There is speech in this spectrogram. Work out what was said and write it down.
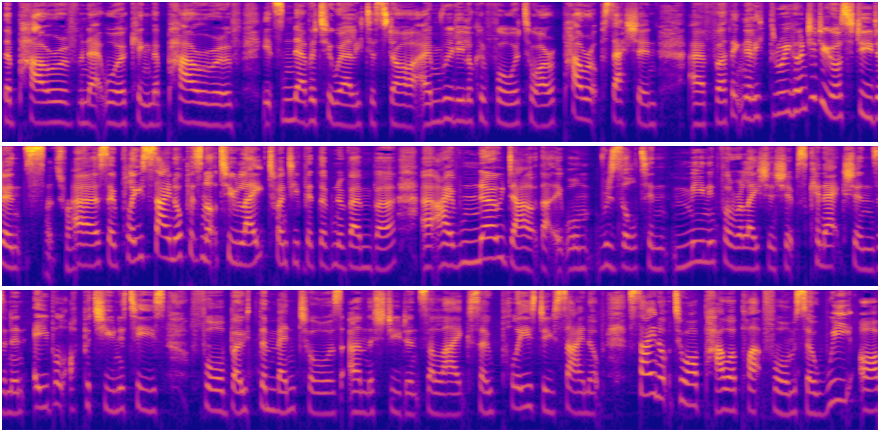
the power of networking, the power of it's never too early to start. I'm really looking forward to our power up session uh, for I think nearly 300 of your students. That's right. Uh, so please sign up. It's not too late, 25th of November. Uh, I have no doubt that it will result in meaningful relationships, connections, and enable opportunities for both the mentors and the students alike. So please do sign up. Sign up to our power platform. So we are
